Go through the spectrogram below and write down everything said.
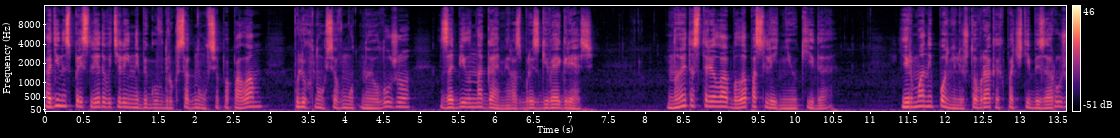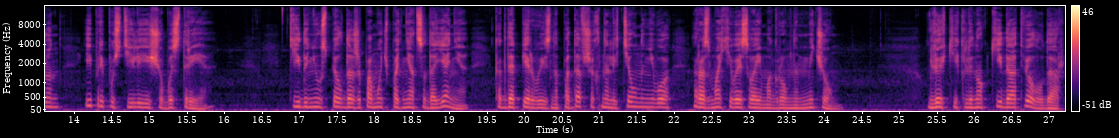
один из преследователей на бегу вдруг согнулся пополам, плюхнулся в мутную лужу, забил ногами, разбрызгивая грязь. Но эта стрела была последней у Кида. Ирманы поняли, что враг их почти безоружен, и припустили еще быстрее. Кида не успел даже помочь подняться до Яня, когда первый из нападавших налетел на него, размахивая своим огромным мечом. Легкий клинок Кида отвел удар,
